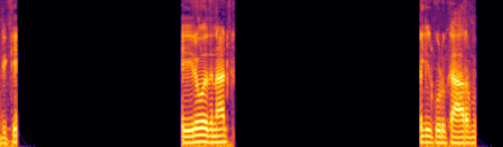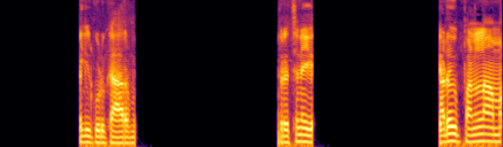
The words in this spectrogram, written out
இருக்கு. இருபது நாட்கள் கொடுக்க ஆரம்பி கொடுக்க ஆரம்பி பிரச்சனைகள் நடவு பண்ணலாமா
